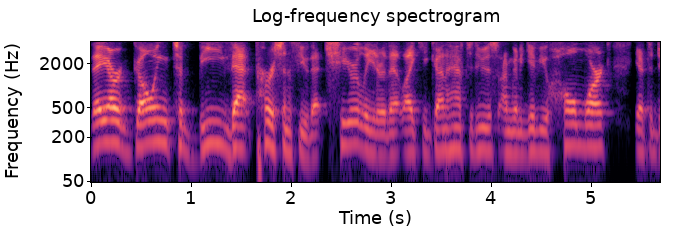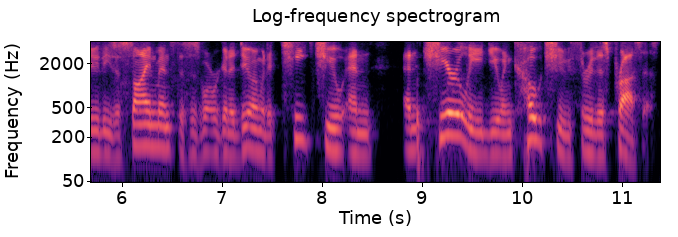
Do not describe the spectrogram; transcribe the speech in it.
they are going to be that person for you, that cheerleader that like, you're going to have to do this. I'm going to give you homework. You have to do these assignments. This is what we're going to do. I'm going to teach you and, and cheerlead you and coach you through this process.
